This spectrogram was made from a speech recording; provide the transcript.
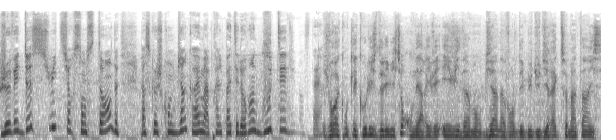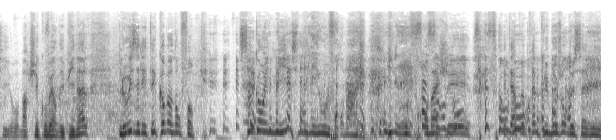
je vais de suite sur son stand parce que je compte bien quand même après le pâté lorrain goûter du Minster. Je vous raconte les coulisses de l'émission. On est arrivé évidemment bien avant le début du direct ce matin ici au marché couvert d'Épinal. Louise, elle était comme un enfant. Cinq ans et demi, elle s'est dit, il est où le fromage? Il est où le fromager? bon, C'était à peu près le plus beau jour de sa vie.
